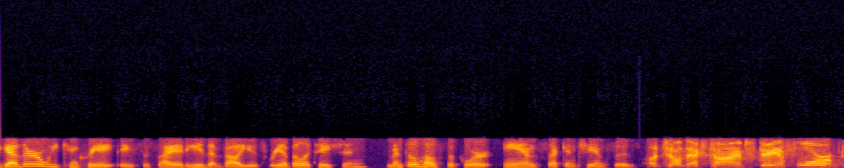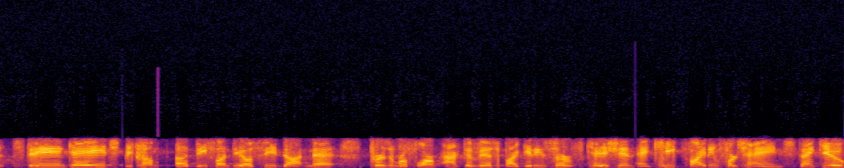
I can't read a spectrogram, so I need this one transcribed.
Together, we can create a society that values rehabilitation, mental health support, and second chances. Until next time, stay informed, stay engaged, become a defunddoc.net prison reform activist by getting certification, and keep fighting for change. Thank you.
